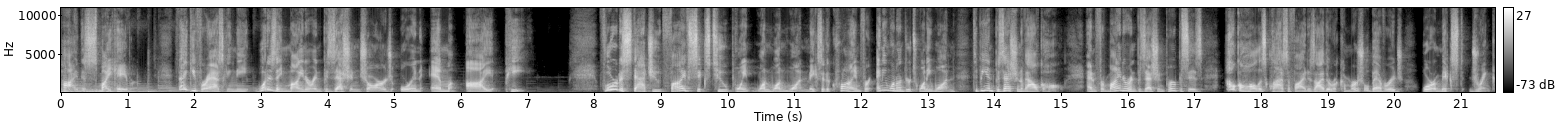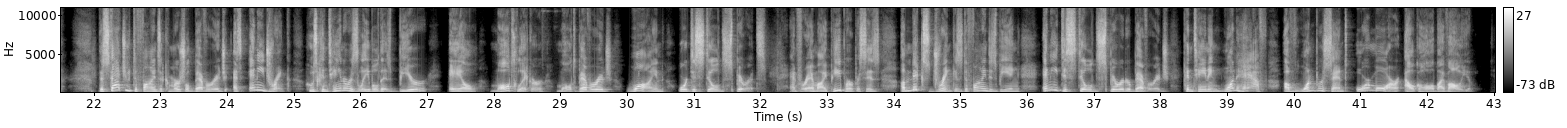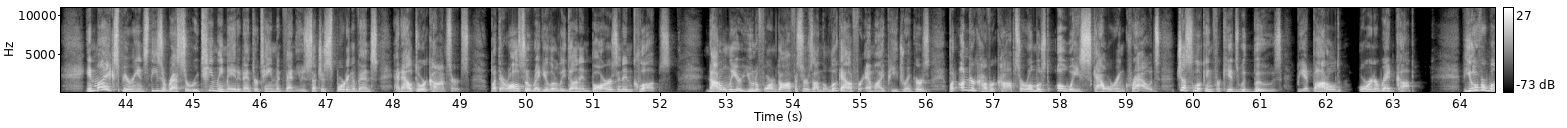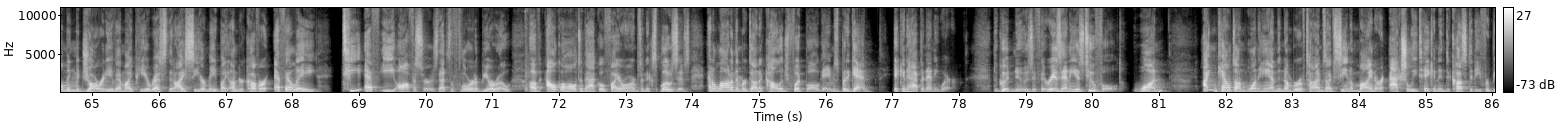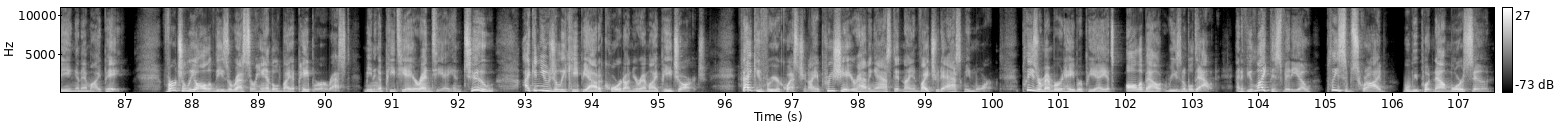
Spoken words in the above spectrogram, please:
Hi, this is Mike Haber. Thank you for asking me what is a minor in possession charge or an MIP? Florida Statute 562.111 makes it a crime for anyone under 21 to be in possession of alcohol, and for minor in possession purposes, alcohol is classified as either a commercial beverage or a mixed drink. The statute defines a commercial beverage as any drink whose container is labeled as beer, ale, malt liquor, malt beverage, wine, or distilled spirits. And for MIP purposes, a mixed drink is defined as being any distilled spirit or beverage containing one half of 1% or more alcohol by volume. In my experience, these arrests are routinely made at entertainment venues such as sporting events and outdoor concerts, but they're also regularly done in bars and in clubs. Not only are uniformed officers on the lookout for MIP drinkers, but undercover cops are almost always scouring crowds just looking for kids with booze, be it bottled or in a red cup. The overwhelming majority of MIP arrests that I see are made by undercover FLA TFE officers. That's the Florida Bureau of Alcohol, Tobacco, Firearms, and Explosives, and a lot of them are done at college football games, but again, it can happen anywhere. The good news, if there is any, is twofold. One, I can count on one hand the number of times I've seen a minor actually taken into custody for being an MIP. Virtually all of these arrests are handled by a paper arrest, meaning a PTA or NTA. And two, I can usually keep you out of court on your MIP charge. Thank you for your question. I appreciate your having asked it, and I invite you to ask me more. Please remember at Haber PA, it's all about reasonable doubt. And if you like this video, please subscribe. We'll be putting out more soon.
